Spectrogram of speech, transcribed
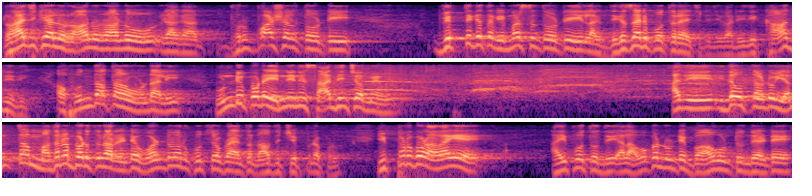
రాజకీయాలు రాను రాను ఇలాగా దుర్భాషలతోటి వ్యక్తిగత విమర్శలతోటి ఇలా దిగజారిపోతున్నాయి చిరంజీవి గారు. ఇది కాదు ఇది. ఆ హుందాతనం ఉండాలి. ఉండి కూడా ఎన్ని సాధించాం మేము. అది ఇదవుతున్నాడు ఎంత మదన పడుతున్నారంటే వన్ టు వన్ కూర్చున్నప్పుడు ఆయనతో నాతో చెప్పినప్పుడు. ఇప్పుడు కూడా అలాగే అయిపోతుంది. అలా అవ్వకుండా ఉంటే బాగుంటుంది. అంటే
